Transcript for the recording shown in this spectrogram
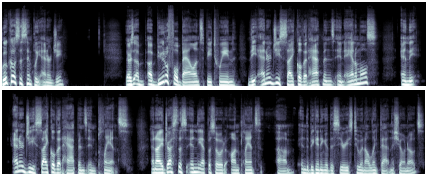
Glucose is simply energy. There's a, a beautiful balance between the energy cycle that happens in animals and the energy cycle that happens in plants. And I addressed this in the episode on plants um, in the beginning of the series too, and I'll link that in the show notes.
